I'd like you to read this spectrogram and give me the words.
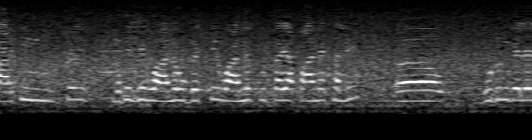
पार्किंगचे म्हणजे मध्ये जी वाहनं उभी आहेत ती वाहनंसुद्धा या पाण्याखाली बुडून गेले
